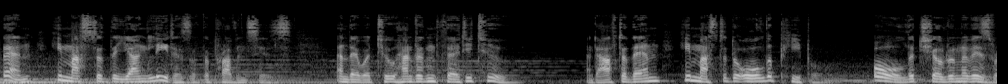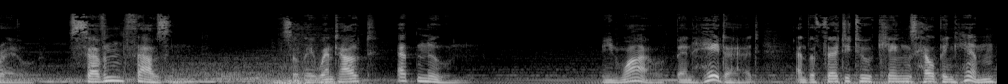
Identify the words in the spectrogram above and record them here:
Then he mustered the young leaders of the provinces, and there were 232. And after them he mustered all the people, all the children of Israel, 7,000. So they went out at noon. Meanwhile, Ben-Hadad and the 32 kings helping him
